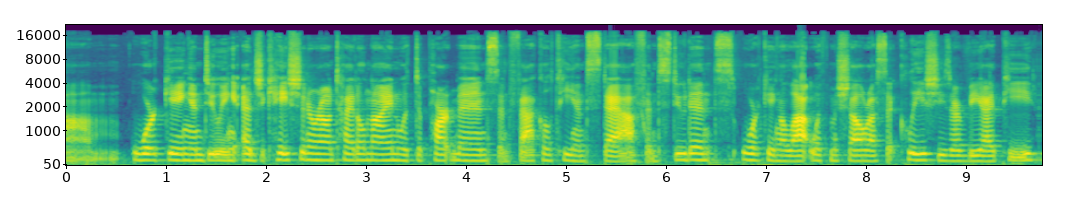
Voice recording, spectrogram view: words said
um, working and doing education around Title IX with departments and faculty and staff and students, working a lot with Michelle Russett Clee. She's our VIP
